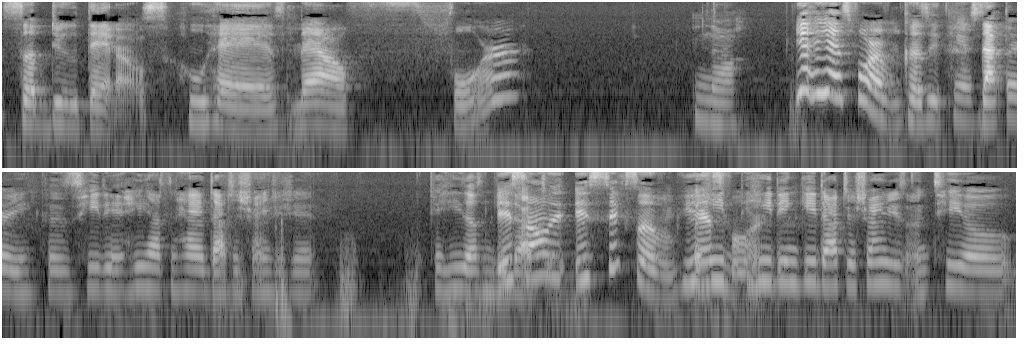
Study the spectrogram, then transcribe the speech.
subdue Thanos, who has now four. No, Yeah, he has four of them because he. he has Doc- three because he didn't. He hasn't had Doctor Stranges yet. Cause he doesn't get it's Doctor. only it's six of them. He but has he, four. he didn't get Doctor Stranges until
